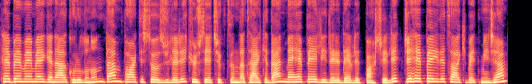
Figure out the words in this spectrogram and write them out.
TBMM Genel Kurulu'nun DEM Parti sözcüleri kürsüye çıktığında terk eden MHP lideri Devlet Bahçeli, CHP'yi de takip etmeyeceğim,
